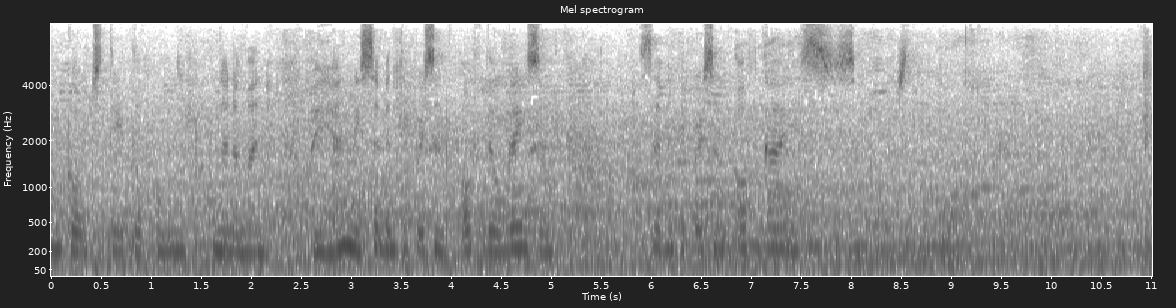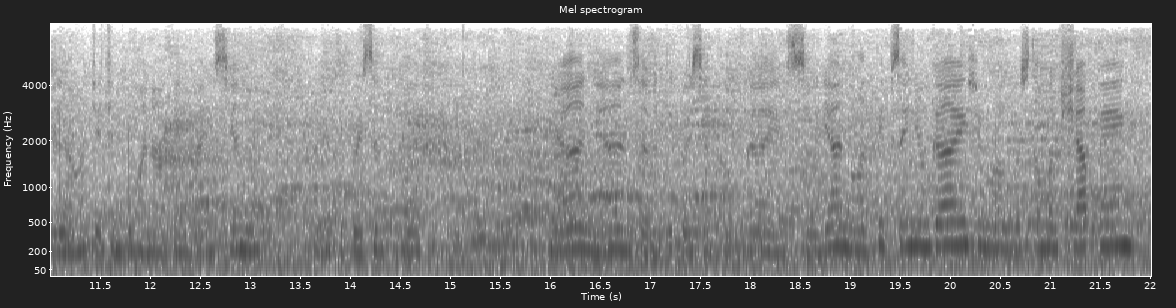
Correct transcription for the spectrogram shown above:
ang coach dito kung ano naman. Ayan, may 70% off daw guys. So, 70% off guys. Sa coach dito. Kailangan chichimpuhan natin guys. Yan o. 70% off. Yan, yan. 70% off guys. So yan, mga tips sa inyo guys. Yung mga gusto mag-shopping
